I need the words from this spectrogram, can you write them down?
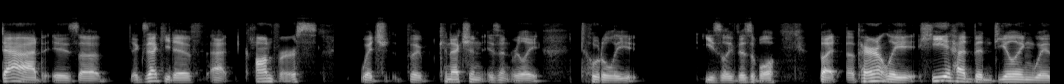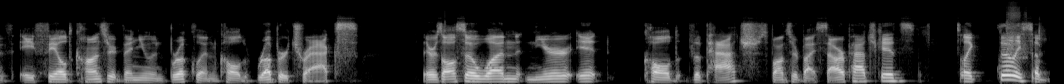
dad is a executive at Converse, which the connection isn't really totally easily visible. But apparently, he had been dealing with a failed concert venue in Brooklyn called Rubber Tracks. There's also one near it called The Patch, sponsored by Sour Patch Kids. So, like, clearly some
